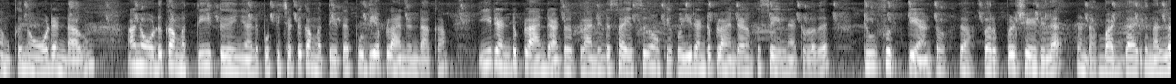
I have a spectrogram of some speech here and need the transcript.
നമുക്ക് നോഡ് ഉണ്ടാകും. ആ നോഡ് കമത്തി ഇട്ട് കഴിഞ്ഞാൽ പൊട്ടിച്ചട്ട് കമത്തിയിട്ട് പുതിയ പ്ലാന്റ് ഉണ്ടാക്കാം. ഈ രണ്ട് പ്ലാന്റ് ആണ് കേട്ടോ. പ്ലാന്റിന്റെ സൈസ് നോക്കിക്കോ. ഈ രണ്ട് പ്ലാന്റാണ് നമുക്ക് സെയിലിനായിട്ടുള്ളത് ടു ഫിഫ്റ്റി ആണ് കേട്ടോ. ഇതാ പെർപ്പിൾ ഷെയ്ഡിൽ ഉണ്ടാകും ബഡായിരിക്കും നല്ല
